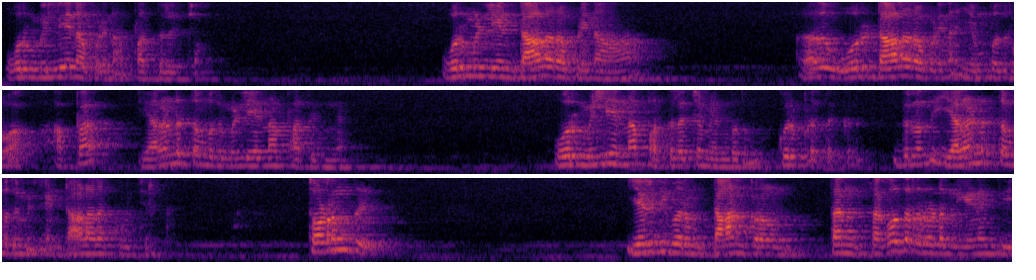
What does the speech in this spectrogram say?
ஒரு மில்லியன் அப்படின்னா பத்து லட்சம். ஒரு மில்லியன் டாலர் அப்படின்னா அதாவது ஒரு டாலர் அப்படின்னா எண்பது ரூபா. அப்போ இரநூத்தம்பது மில்லியன்னா பார்த்துக்குங்க ஒரு மில்லியன்னா பத்து லட்சம் என்பதும் குறிப்பிடத்தக்கது. இதில் வந்து இரநூத்தம்பது மில்லியன் டாலரை குவிச்சிருக்கு. தொடர்ந்து எழுதி வரும் டான் பிரவுன் தன் சகோதரருடன் இணைந்து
